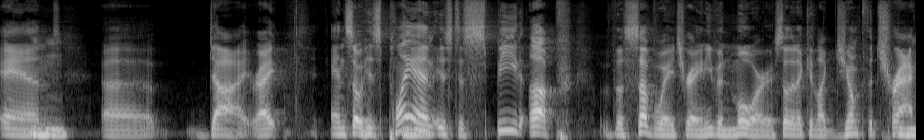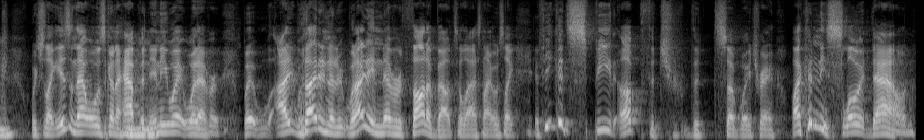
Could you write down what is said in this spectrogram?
and uh, die, right? And so his plan is to speed up the subway train even more so that it could like jump the track, mm-hmm. which like isn't that what was going to happen mm-hmm. anyway? Whatever. But I what I didn't what I didn't never thought about till last night was like if he could speed up the tr- the subway train, why couldn't he slow it down?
